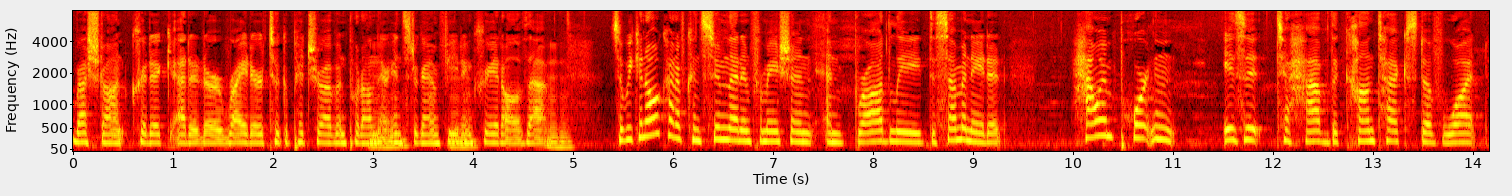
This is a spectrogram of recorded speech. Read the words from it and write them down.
restaurant critic, editor, writer took a picture of and put on their mm-hmm. Instagram feed and mm-hmm. create all of that. Mm-hmm. So we can all kind of consume that information and broadly disseminate it. How important is it to have the context of what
